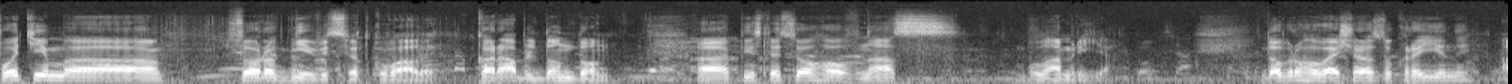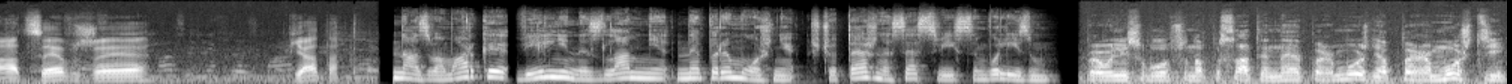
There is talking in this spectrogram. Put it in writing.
Потім е, 40 днів відсвяткували. Корабль Дондон. Е, Після цього в нас була мрія. Доброго вечора з України. А це вже п'ята. Назва марки вільні, незламні, непереможні, що теж несе свій символізм. Правильніше було б що написати не переможні, а переможці.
